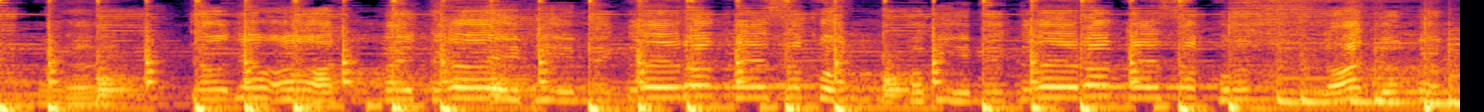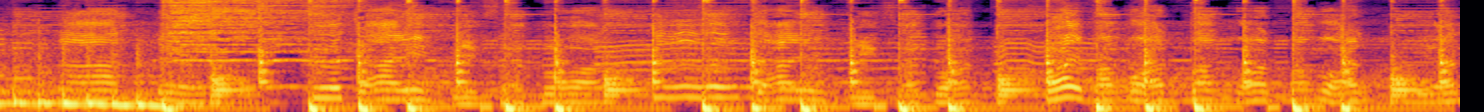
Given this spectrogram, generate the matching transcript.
ำเอ่ยเจ้าเยาออดไปเตยพี่ไม่เคยรักใครสักคนเพราะพี่ไม่เคยรักใครสักคนรอจนลมนานเดินคือใจอีกสักก่อนคือใจอีกสักก่อนคอยบางวันบางวันบางวันเขียน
